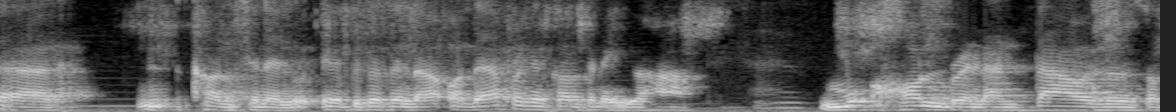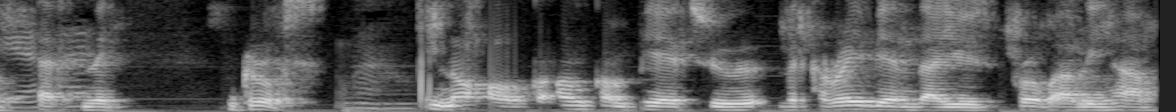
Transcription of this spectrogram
uh, continent, because the, on the African continent you have so, hundreds and thousands of yes. ethnic groups, wow. not on, compared to the Caribbean that you probably have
